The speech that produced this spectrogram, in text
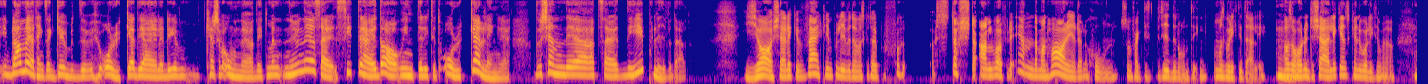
ibland har jag tänkt så här, gud hur orkade jag eller det kanske var onödigt. Men nu när jag så här, sitter här idag och inte riktigt orkar längre. Då kände jag att så här, det är ju på liv och död. Ja, kärlek är verkligen på liv och död. man ska ta det på största allvar. För det enda man har i en relation som faktiskt betyder någonting. Om man ska vara riktigt ärlig. Alltså har du inte kärleken så kan du vara liksom, ja,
